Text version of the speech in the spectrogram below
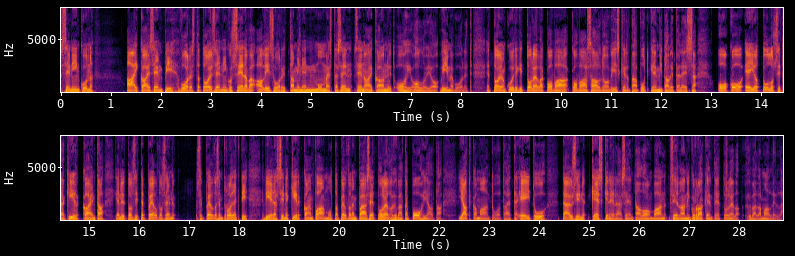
se niin kuin aikaisempi vuodesta toiseen niin kuin selvä alisuorittaminen, niin mun mielestä sen, sen aika on nyt ohi ollut jo viime vuodet. Et toi on kuitenkin todella kovaa, kovaa saldoa viisi kertaa putkeen mitalipeleissä. OK, ei ole tullut sitä kirkkainta ja nyt on sitten Peltosen se Peltosen projekti viedä sinne kirkkaampaan, mutta Peltonen pääsee todella hyvältä pohjalta jatkamaan tuota, että ei tuu täysin keskeneräiseen taloon, vaan siellä on niin rakenteet todella hyvällä mallilla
